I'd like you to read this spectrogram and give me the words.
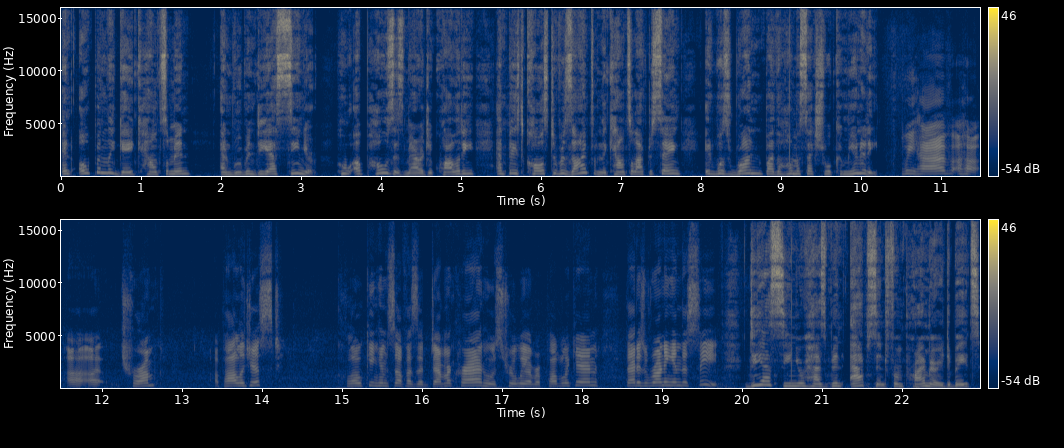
an openly gay councilman, and Ruben Diaz Sr., who opposes marriage equality and faced calls to resign from the council after saying it was run by the homosexual community. We have a, a, a Trump apologist cloaking himself as a Democrat who is truly a Republican that is running in the seat. Diaz Sr. has been absent from primary debates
